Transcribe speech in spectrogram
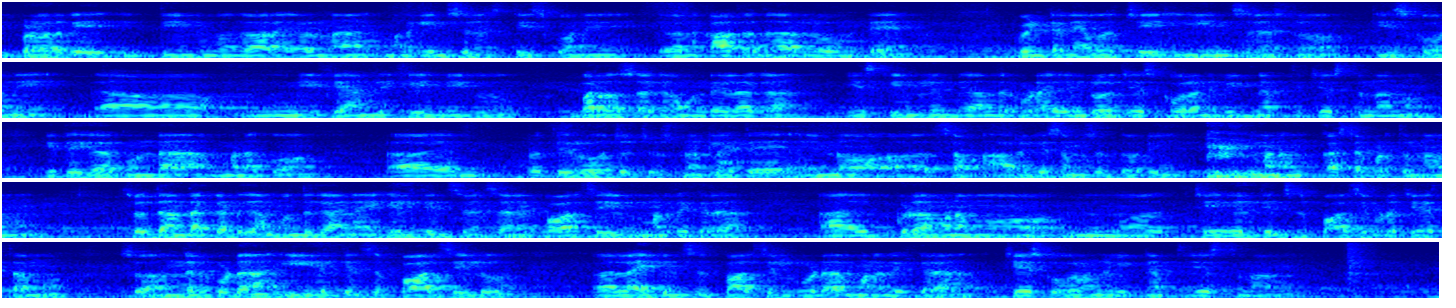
ఇప్పటివరకు దీని ద్వారా ఎవరైనా మనకి ఇన్సూరెన్స్ తీసుకొని ఎవరైనా ఖాతాదారులు ఉంటే వెంటనే వచ్చి ఈ ఇన్సూరెన్స్ను తీసుకొని మీ ఫ్యామిలీకి మీకు భరోసాగా ఉండేలాగా ఈ స్కీమ్లు మీ అందరూ కూడా ఎన్రోల్ చేసుకోవాలని విజ్ఞప్తి చేస్తున్నాను. ఇదే కాకుండా మనకు ప్రతిరోజు చూసుకున్నట్లయితే ఎన్నో ఆరోగ్య సమస్యలతోటి మనం కష్టపడుతున్నాము. సో దాని తగ్గట్టుగా ముందుగానే హెల్త్ ఇన్సూరెన్స్ అనే పాలసీ మన దగ్గర ఇవి కూడా మనము హెల్త్ ఇన్సూరెన్స్ పాలసీ కూడా చేస్తాము. సో అందరు కూడా ఈ హెల్త్ ఇన్సూరెన్స్ పాలసీలు లైఫ్ ఇన్సూరెన్స్ పాలసీలు కూడా మన దగ్గర చేసుకోవాలని విజ్ఞప్తి చేస్తున్నాను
